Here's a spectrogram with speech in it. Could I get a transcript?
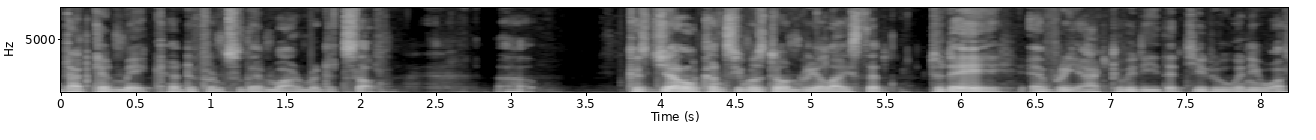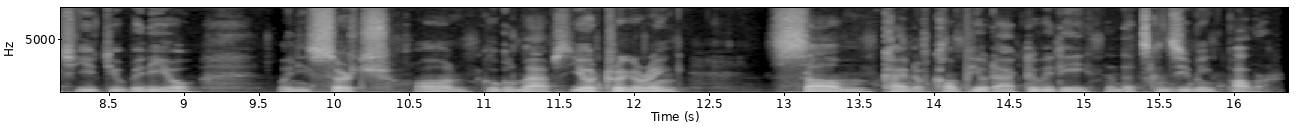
that can make a difference to the environment itself. Because uh, general consumers don't realize that today, every activity that you do when you watch a YouTube video, when you search on Google Maps, you're triggering some kind of compute activity and that's consuming power.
